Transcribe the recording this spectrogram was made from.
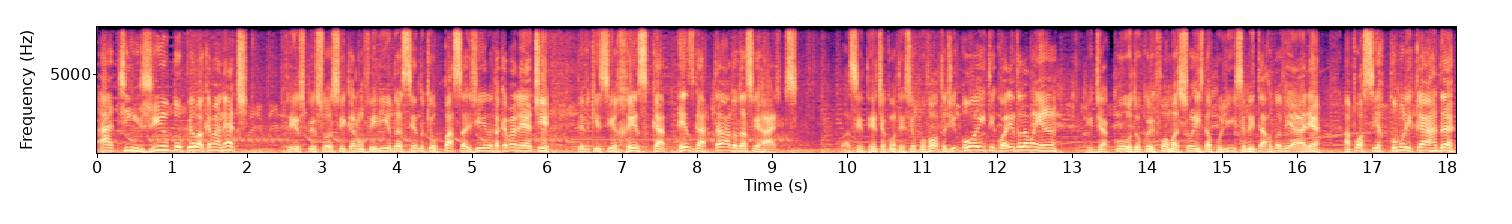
atingido pela caminhonete. Três pessoas ficaram feridas, sendo que o passageiro da caminhonete teve que ser resgatado das ferragens. O acidente aconteceu por volta de 8h40 da manhã e, de acordo com informações da Polícia Militar Rodoviária, após ser comunicada,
